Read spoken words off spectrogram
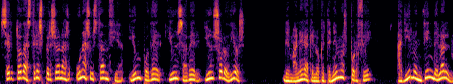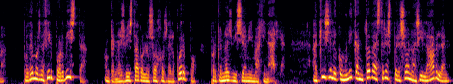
ser todas tres personas una sustancia y un poder y un saber y un solo Dios, de manera que lo que tenemos por fe, allí lo entiende el alma, podemos decir por vista, aunque no es vista con los ojos del cuerpo, porque no es visión imaginaria. Aquí se le comunican todas tres personas y la hablan,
